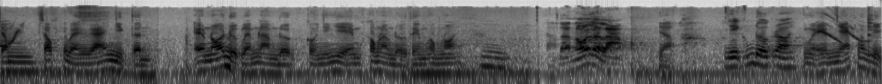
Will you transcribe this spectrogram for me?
chăm sóc cái bạn gái nhiệt tình. Em nói được là em làm được còn những gì em không làm được thì em không nói. Ừ. đã nói là làm. Dạ gì cũng được rồi. Nhưng mà em nhát lắm chị.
